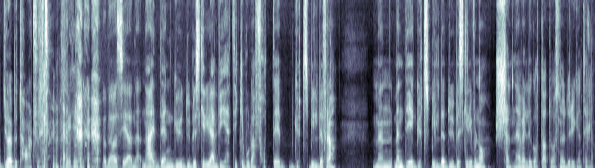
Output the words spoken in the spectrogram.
Du er betalt for det. og da sier jeg nei, den gud du beskriver, jeg vet ikke hvor du har fått det gudsbildet fra. Men, men det gudsbildet du beskriver nå, skjønner jeg veldig godt at du har snudd ryggen til. Da,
